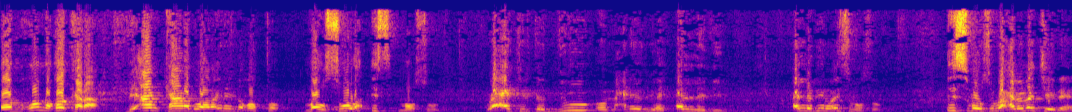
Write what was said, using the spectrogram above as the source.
oo muxuu noqon karaa bian kaanad waaba inay noqoto mawsuula ism waxaa jirta duu oo macnaheedu yahay alladii. Alladiina waa ism mawsuul. Ism mawsuul waxaa loola jeedaa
